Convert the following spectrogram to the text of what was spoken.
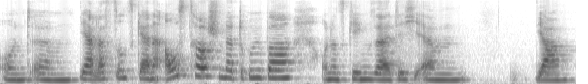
Und ähm, ja, lasst uns gerne austauschen darüber und uns gegenseitig ähm, ja,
